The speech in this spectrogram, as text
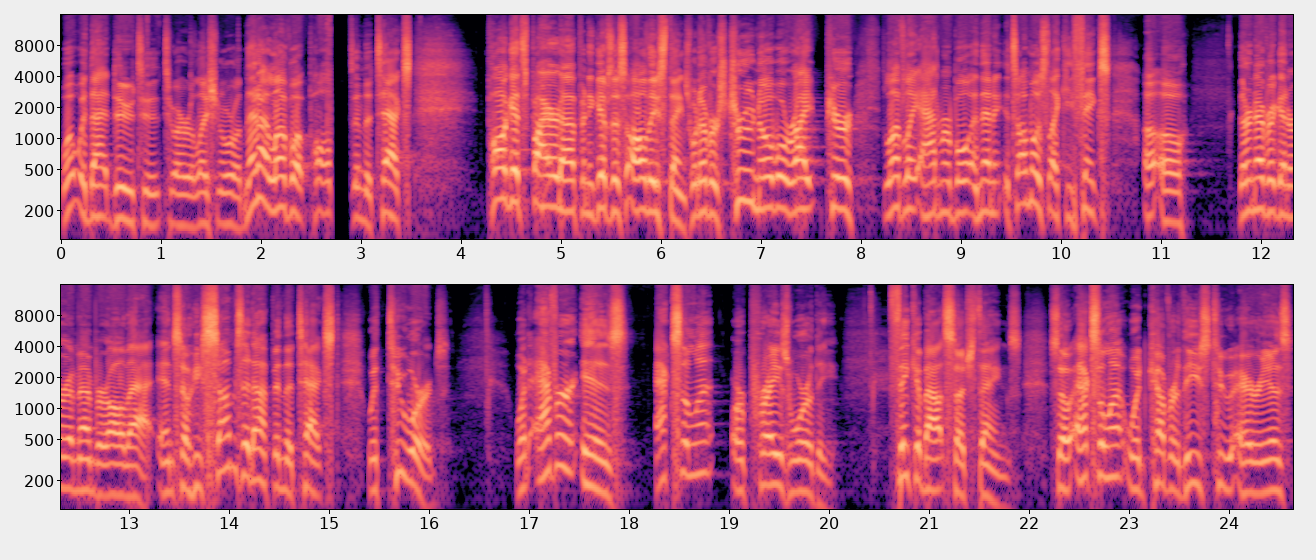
what would that do to, to our relational world? And then I love what Paul does in the text. Paul gets fired up and he gives us all these things whatever's true, noble, right, pure, lovely, admirable. And then it's almost like he thinks, uh oh, they're never going to remember all that. And so he sums it up in the text with two words whatever is excellent or praiseworthy. Think about such things. So, excellent would cover these two areas.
